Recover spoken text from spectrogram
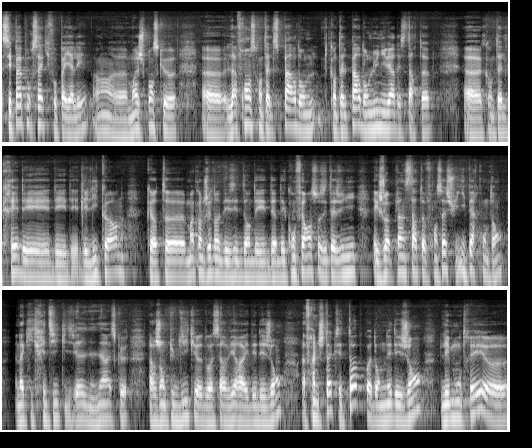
c'est pas pour ça qu'il faut pas y aller. Hein. Euh, moi, je pense que la France, quand elle part dans, quand elle part dans l'univers des startups, quand elle crée des, des, des licornes, quand, euh, moi, quand je vais dans des, conférences aux États-Unis et que je vois plein de startups françaises, je suis hyper content. Il y en a qui critiquent, qui disent ah, est-ce que l'argent public euh, doit servir à aider des gens? La French Tech, c'est top, quoi, d'emmener des gens, de les montrer. Euh,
